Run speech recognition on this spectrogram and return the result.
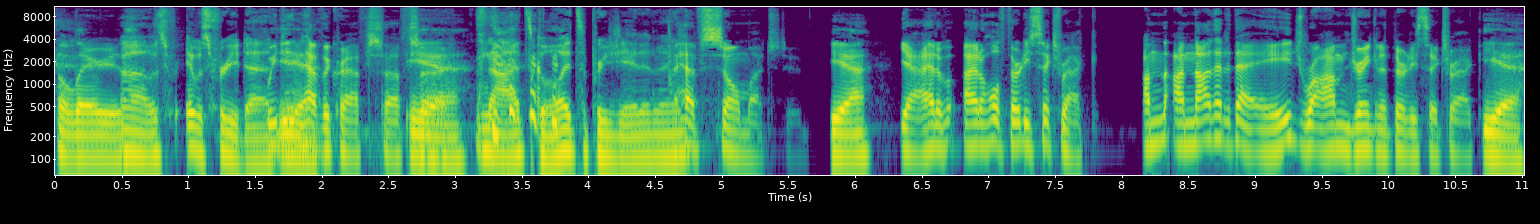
Hilarious. Uh, it was it was free, Dad. We didn't Yeah. have the craft stuff. So yeah. nah, it's cool. It's appreciated, man. I have so much, dude. Yeah. Yeah, I had a, I had a whole 36 rack. I'm I'm not at that age where I'm drinking a 36 rack Yeah.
